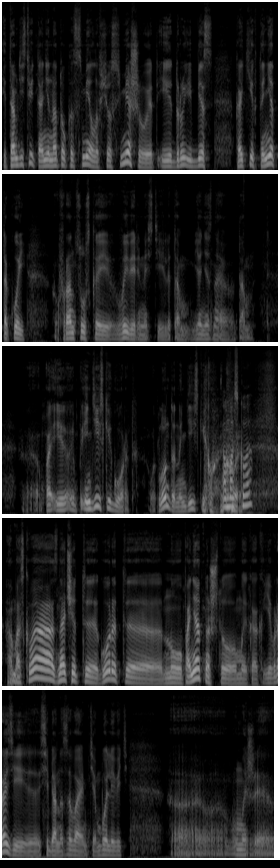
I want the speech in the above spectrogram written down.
и там действительно они настолько смело все смешивают, и, и без каких-то нет такой французской выверенности или там, я не знаю, там э, индийский город. Вот Лондон индийский город. А Москва? А Москва, значит, э, город, э, ну, понятно, что мы как Евразии себя называем, тем более ведь мы же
